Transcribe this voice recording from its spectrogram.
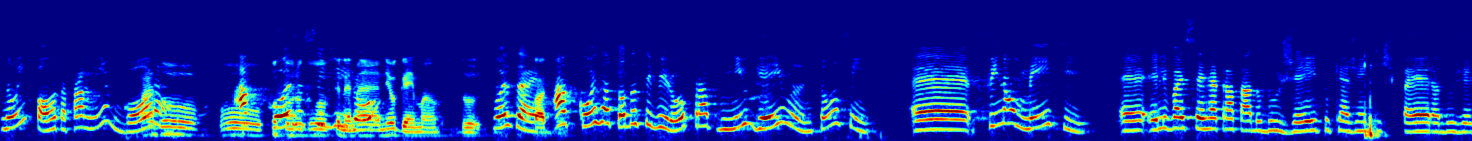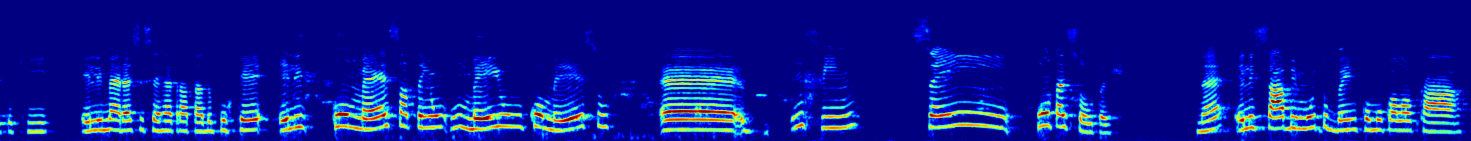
não importa, para mim agora. Mas o, o a coisa do se cinema virou... é New Gaiman. Do, pois é, a coisa toda se virou para New Gaiman. Então, assim, é, finalmente é, ele vai ser retratado do jeito que a gente espera, do jeito que ele merece ser retratado, porque ele começa, tem um, um meio, um começo, é, um fim, sem pontas soltas. Né? Ele sabe muito bem como colocar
